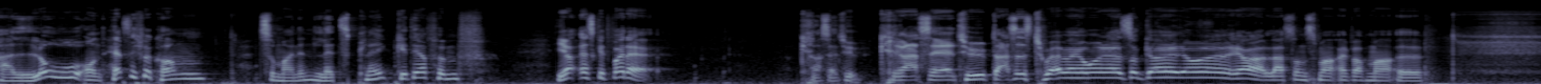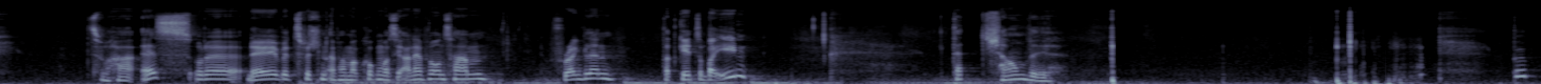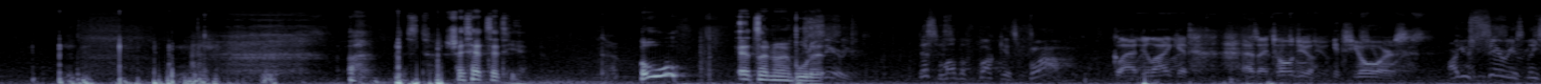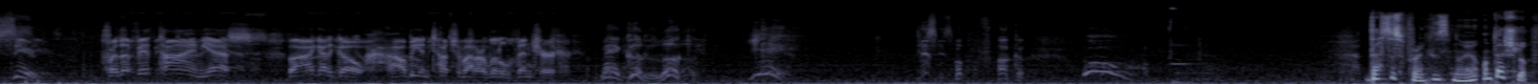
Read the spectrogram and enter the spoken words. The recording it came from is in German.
Hallo und herzlich willkommen zu meinem Let's Play GTA 5. Ja, es geht weiter. Krasser Typ. Krasser Typ. Das ist Trevor, Junge. Das ist so geil, Junge. Ja, lass uns mal einfach mal äh, zu HS oder... Ne, wir zwischen einfach mal gucken, was die anderen für uns haben. Franklin, was geht so bei Ihnen? Das schauen wir. Boop. Ah, Mist. Scheiß Headset hier. Oh, jetzt eine neue Bude. This motherfucker is fly. Glad you like it. As I told you, it's yours. Are you seriously serious? For the fifth time, yes. But I gotta go. I'll be in touch about our little venture. Man, good looking. Yeah. This motherfucker. Woo. Das ist Franklins neuer Unterschlupf.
